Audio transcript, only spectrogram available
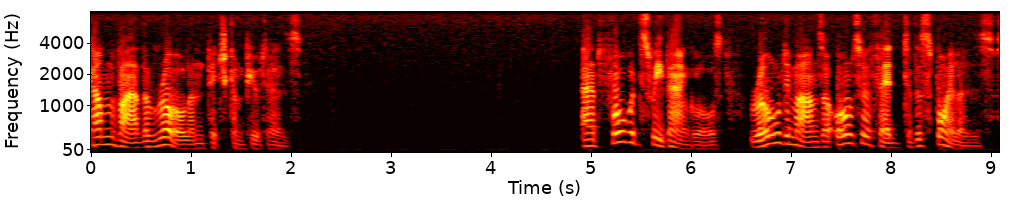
come via the roll and pitch computers. At forward sweep angles, roll demands are also fed to the spoilers.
